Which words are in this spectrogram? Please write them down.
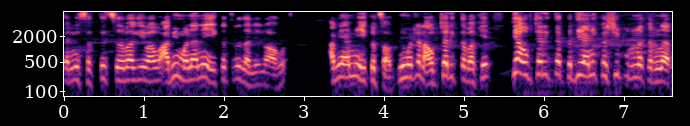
त्यांनी सत्तेत सहभागी व्हावं. आम्ही मनाने एकत्र झालेलो आहोत. आम्ही आम्ही एकच आहोत. मी म्हटलं ना औपचारिकता बाकी आहे. ती औपचारिकता कधी आणि कशी पूर्ण करणार?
